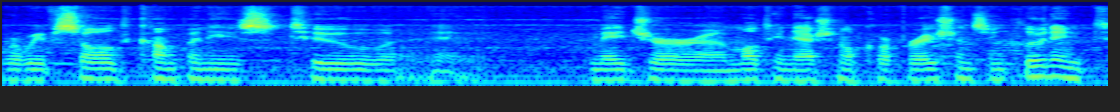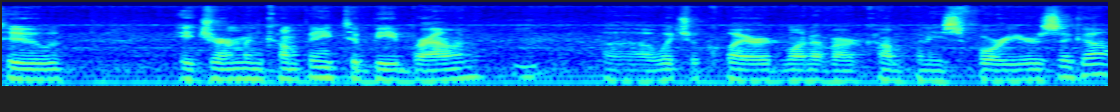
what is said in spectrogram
where we've sold companies to uh, major uh, multinational corporations, including to a German company, to B. Braun, uh, which acquired one of our companies four years ago.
